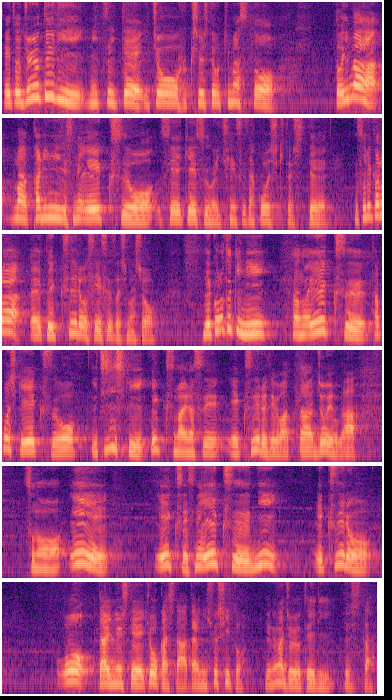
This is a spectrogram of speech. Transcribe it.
えーと、常用定理について一応復習しておきますと、と今、まあ、仮にですね、AX を正係数の一変数多項式として、それから、えー、と XL を整数としましょう。で、この時に、あの AX、多項式 AX を一次式 X-XL で割った乗与が、その A、AX ですね、AX に X0 を代入して評価した値に等しいというのが常用定理でした。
